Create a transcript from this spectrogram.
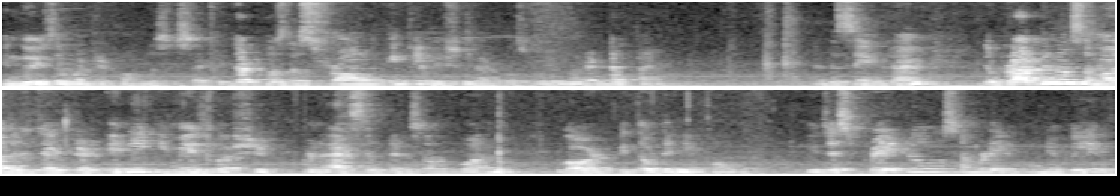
Hinduism and reform the society. That was the strong inclination that was going on at that time. At the same time, the Prarthana Samaj rejected any image worship and acceptance of one God without any form. You just pray to somebody whom you believe,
